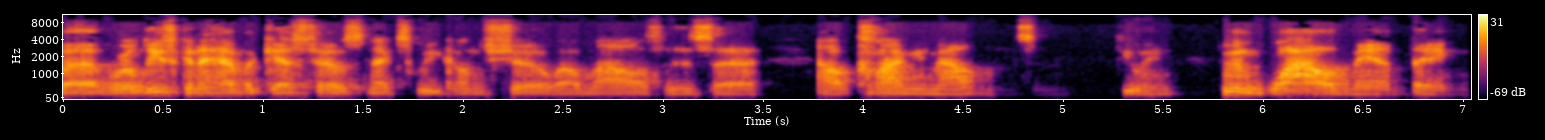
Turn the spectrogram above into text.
but we're at least going to have a guest host next week on the show while miles is uh, out climbing mountains and doing doing wild man things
